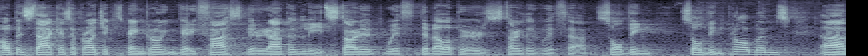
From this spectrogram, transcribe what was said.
OpenStack as a project has been growing very fast, very rapidly. It started with developers, started with uh, solving solving problems, uh,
